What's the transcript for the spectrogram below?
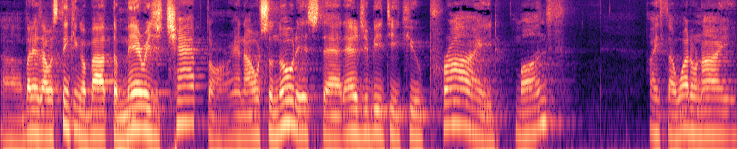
Uh, but as I was thinking about the marriage chapter, and I also noticed that LGBTQ Pride Month I thought, why don't I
